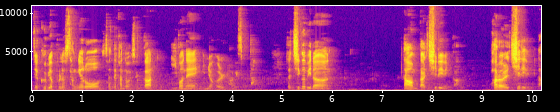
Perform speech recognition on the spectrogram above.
이제 급여 플러스 상여로 선택한다고 했으니까 2번에 입력을 하겠습니다. 자, 지급일은 다음 달 7일이니까 8월 7일입니다.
